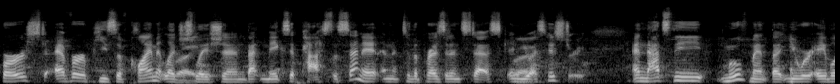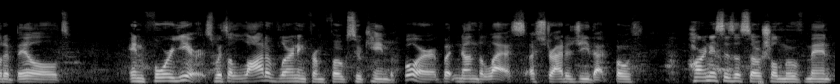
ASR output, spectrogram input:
first ever piece of climate legislation that makes it past the Senate and to the president's desk in Right. U.S. history, and that's the movement that you were able to build in four years with a lot of learning from folks who came before, but nonetheless a strategy that both harnesses a social movement,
